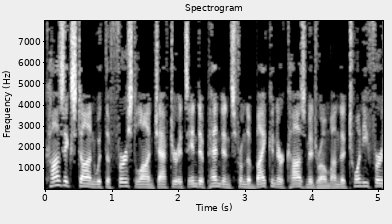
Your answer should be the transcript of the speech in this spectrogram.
Kazakhstan with the first launch after its independence from the Baikonur Cosmodrome on 21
